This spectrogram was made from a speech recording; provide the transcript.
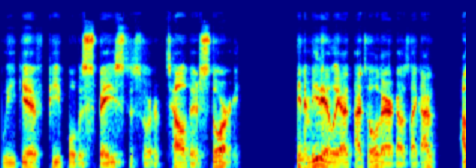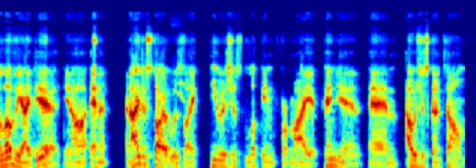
we give people the space to sort of tell their story. And immediately i, I told eric i was like i i love the idea you know and and i just thought it was like he was just looking for my opinion and i was just going to tell him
